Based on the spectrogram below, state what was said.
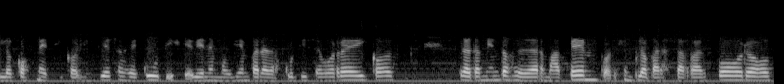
lo cosmético, limpiezas de cutis que vienen muy bien para los cutis seborreicos, tratamientos de dermapen, por ejemplo, para cerrar poros,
